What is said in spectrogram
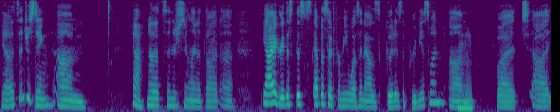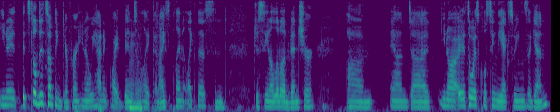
yeah, that's interesting. Um, yeah, no, that's an interesting line of thought. Uh, yeah, I agree. This this episode for me wasn't as good as the previous one. Um, but uh, you know, it, it still did something different. You know, we hadn't quite been to like an ice planet like this and just seen a little adventure. Um, and uh, you know, it's always cool seeing the X-wings again.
